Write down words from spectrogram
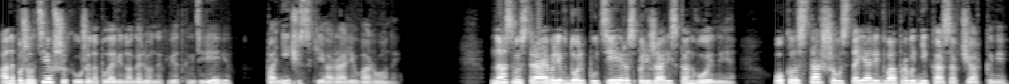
А на пожелтевших и уже наполовину оголенных ветках деревьев панически орали вороны. Нас выстраивали вдоль путей и распоряжались конвойные. Около старшего стояли два проводника с овчарками,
